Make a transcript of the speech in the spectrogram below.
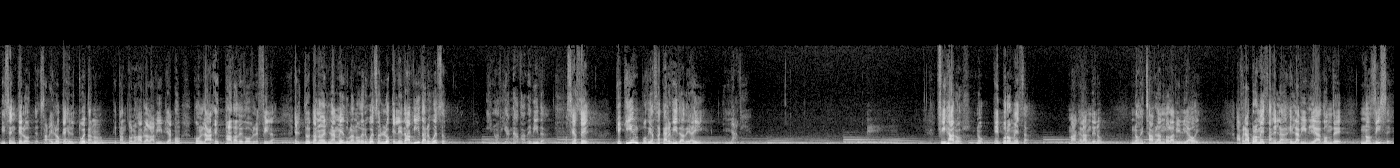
Dicen que, lo, ¿sabéis lo que es el tuétano? ¿no? Que tanto nos habla la Biblia con, con la espada de doble fila. El tuétano es la médula ¿no? del hueso, es lo que le da vida al hueso. Y no había nada de vida. O sea, sé que ¿quién podía sacar vida de ahí? Nadie. Fijaros, ¿no? Qué promesa más grande, ¿no? Nos está hablando la Biblia hoy. Habrá promesas en la, en la Biblia donde nos dice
